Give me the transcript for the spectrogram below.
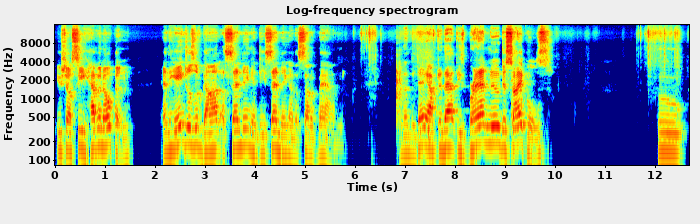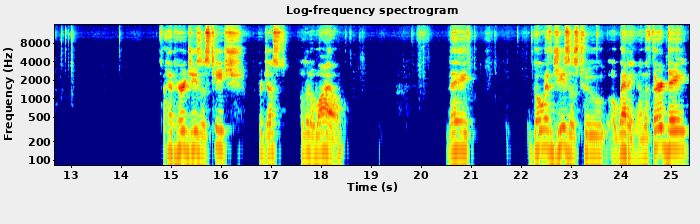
you shall see heaven open and the angels of God ascending and descending on the Son of Man. And then the day after that, these brand new disciples who had heard Jesus teach for just a little while, they go with Jesus to a wedding. On the third day,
